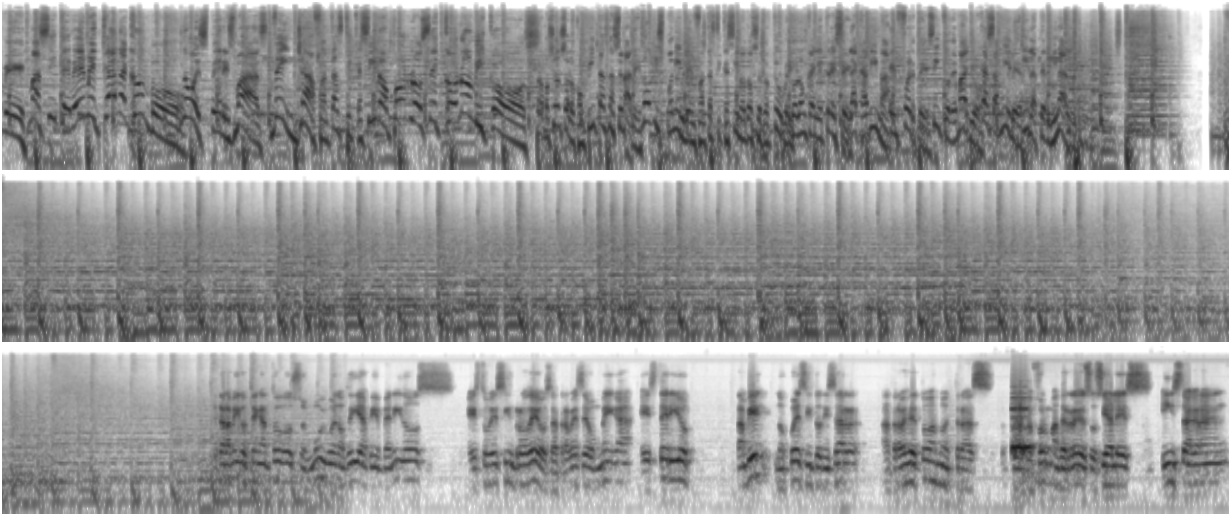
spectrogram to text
$9.99. Más ITVM cada combo. No esperes más. Ven ya a Fantastic Casino por los económicos. Promoción solo con pintas nacionales. No disponible en Fantastic Casino 12 de octubre, Colón Calle 13, La Cadima, El Fuerte, 5 de mayo, Casa Miller y La Terminal. Tal amigos? Tengan todos muy buenos días, bienvenidos. Esto es Sin Rodeos a través de Omega Estéreo. También nos puede sintonizar a través de todas nuestras plataformas de redes sociales, Instagram,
